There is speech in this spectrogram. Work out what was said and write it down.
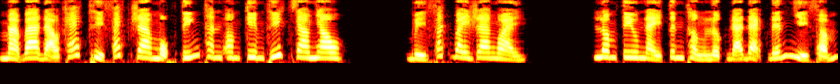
Mà ba đạo khác thì phát ra một tiếng thanh âm kim thiết giao nhau. Bị phát bay ra ngoài. Lâm tiêu này tinh thần lực đã đạt đến nhị phẩm.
